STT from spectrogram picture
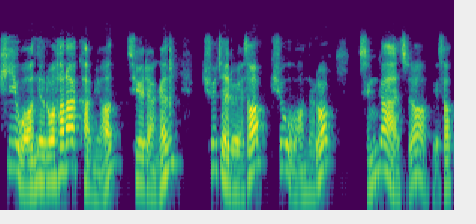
P1으로 하락하면 수요량은 Q0에서 Q1으로 증가하죠. 그래서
